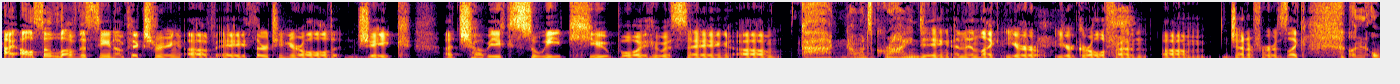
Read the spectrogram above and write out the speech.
I also love the scene I'm picturing of a 13 year old Jake, a chubby, sweet, cute boy who is saying, um, God, no one's grinding. And then like your, your girlfriend, um, Jennifer is like, oh, no,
